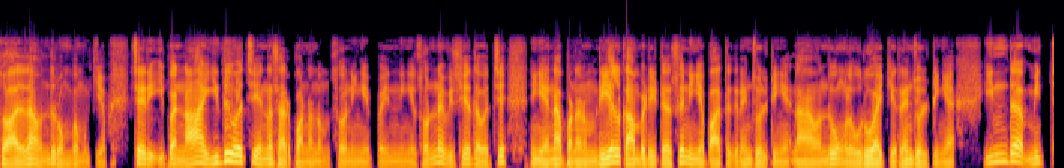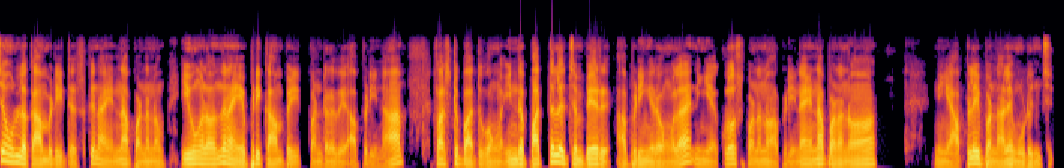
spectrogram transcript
ஸோ அதுதான் வந்து ரொம்ப முக்கியம். சரி இப்போ நான் இது வச்சு என்ன சார் பண்ணணும்? ஸோ நீங்கள் இப்போ நீங்கள் சொன்ன விஷயத்த வச்சு நீங்கள் என்ன பண்ணணும்? ரியல் காம்படிட்டர்ஸு நீங்கள் பார்த்துக்கிறேன்னு சொல்லிட்டீங்க நான் வந்து உங்களை உருவாக்கிறேன்னு சொல்லிட்டீங்க இந்த மிச்சம் உள்ள காம்படிட்டர்ஸ்க்கு நான் என்ன பண்ணணும்? இவங்களை வந்து நான் எப்படி காம்படிட் பண்ணுறது அப்படின்னா, ஃபர்ஸ்ட்டு பார்த்துக்கோங்க. இந்த பத்து லட்சம் பேர் அப்படிங்கிறவங்கள நீங்கள் க்ளோஸ் பண்ணணும் அப்படின்னா என்ன பண்ணணும்? நீங்கள் அப்ளை பண்ணாலே முடிஞ்சுச்சு.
